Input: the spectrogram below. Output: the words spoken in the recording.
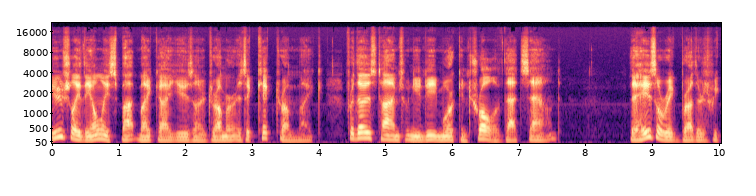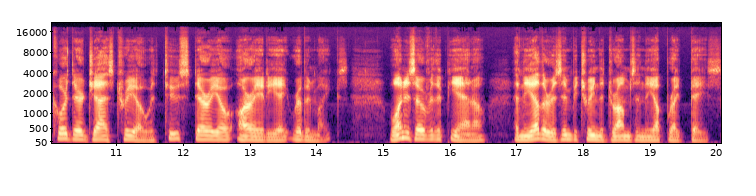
Usually, the only spot mic I use on a drummer is a kick drum mic for those times when you need more control of that sound. The Hazelrigg brothers record their jazz trio with two stereo R88 ribbon mics. One is over the piano, and the other is in between the drums and the upright bass.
